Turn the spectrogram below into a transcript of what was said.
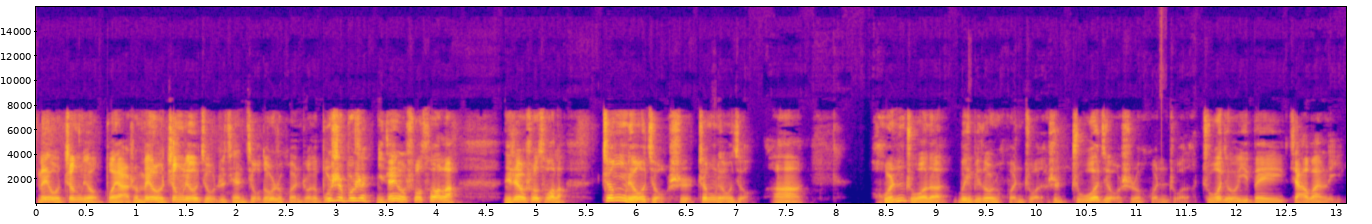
没有蒸馏，博雅说没有蒸馏酒之前酒都是浑浊的，不是不是，你这又说错了，你这又说错了，蒸馏酒是蒸馏酒啊，浑浊的未必都是浑浊的，是浊酒是浑浊的，浊酒一杯家万里，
